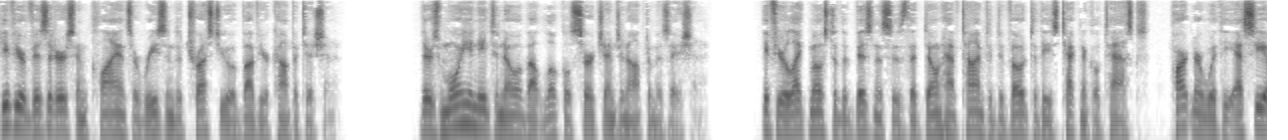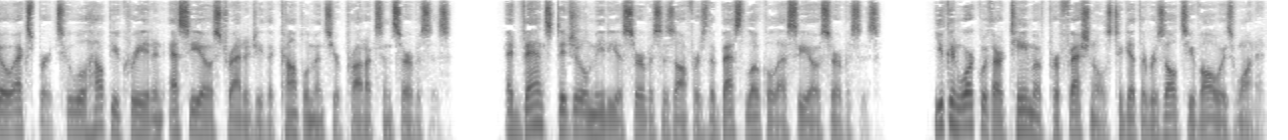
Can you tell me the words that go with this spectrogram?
Give your visitors and clients a reason to trust you above your competition. There's more you need to know about local search engine optimization. If you're like most of the businesses that don't have time to devote to these technical tasks, partner with the SEO experts who will help you create an SEO strategy that complements your products and services. Advanced Digital Media Services offers the best local SEO services. You can work with our team of professionals to get the results you've always wanted.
